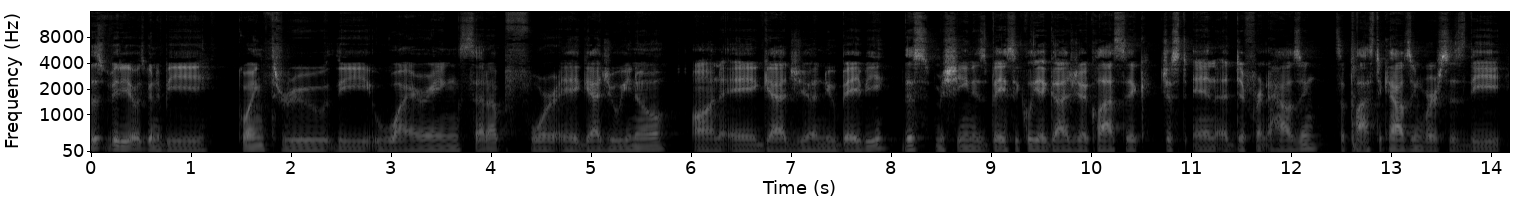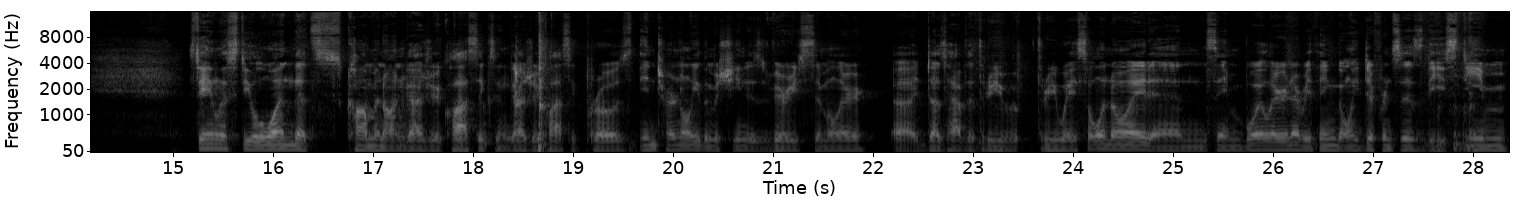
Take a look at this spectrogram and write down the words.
This video is going to be going through the wiring setup for a Gaggiuino on a Gaggia New Baby. This machine is basically a Gaggia Classic just in a different housing. It's a plastic housing versus the stainless steel one that's common on Gaggia Classics and Gaggia Classic Pros. Internally, the machine is very similar. Uh, it does have the three three-way solenoid and the same boiler and everything. The only difference is the steam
